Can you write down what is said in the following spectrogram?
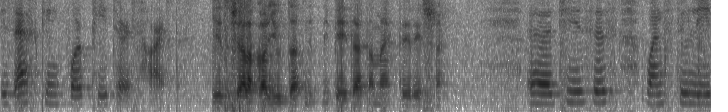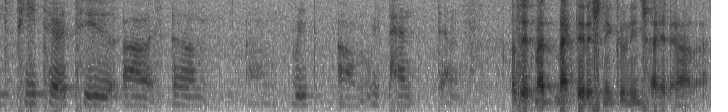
is asking for Peter's heart. Jézus el akar juttatni Pétert a megtérésre. Uh, Jesus wants to lead Peter to uh, um, um, re- um, repentance. Azért, mert megtérés nélkül nincs helyreállás.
